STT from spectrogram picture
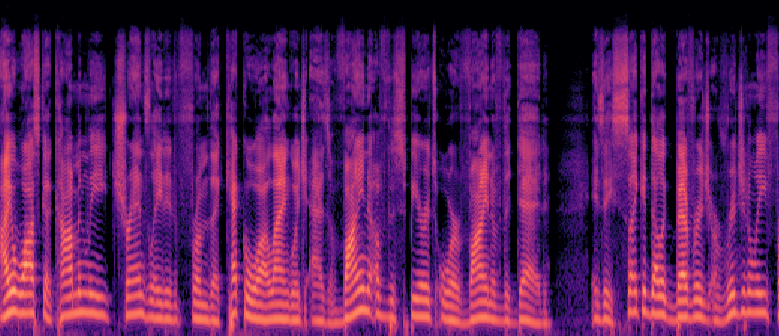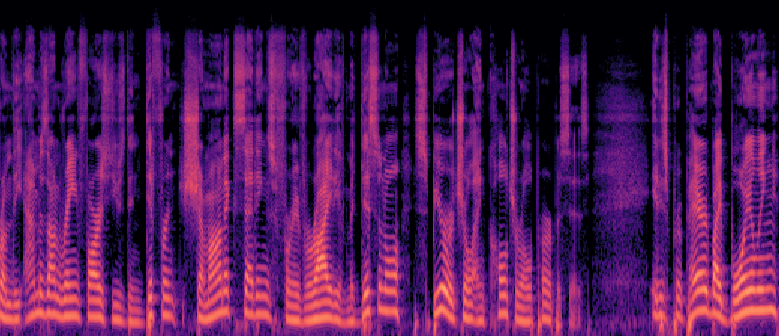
Ayahuasca, commonly translated from the Quechua language as vine of the spirits or vine of the dead, is a psychedelic beverage originally from the Amazon rainforest used in different shamanic settings for a variety of medicinal, spiritual, and cultural purposes. It is prepared by boiling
